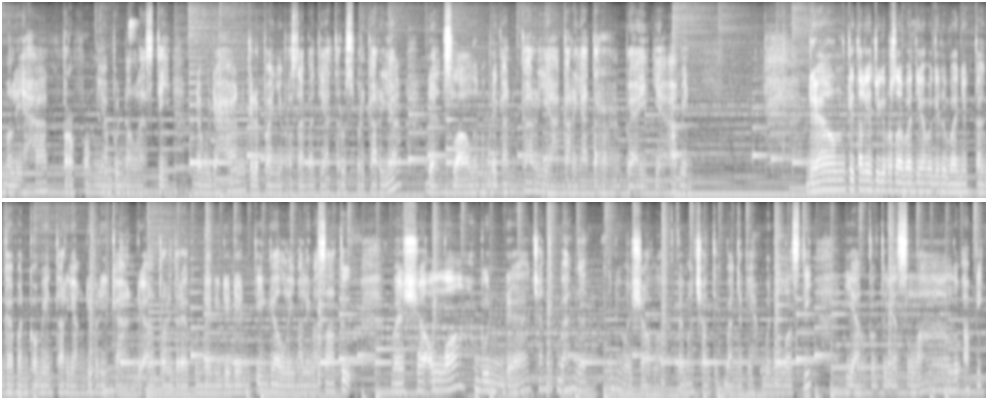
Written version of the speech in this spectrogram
melihat performnya Bunda Lesti. Mudah-mudahan ke depannya persahabat ya terus berkarya dan selalu memberikan karya-karya terbaiknya. Amin dan kita lihat juga persahabat ya begitu banyak tanggapan komentar yang diberikan. Di antara dari akun Dani Deden 3551 Masya Allah Bunda cantik banget. Ini Masya Allah. Memang cantik banget ya Bunda Lesti. Yang tentunya selalu apik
